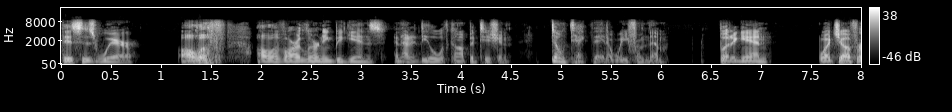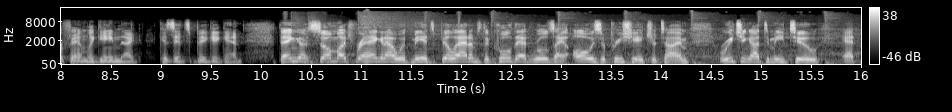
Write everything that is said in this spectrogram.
This is where all of all of our learning begins and how to deal with competition. Don't take that away from them. But again, Watch out for family game night because it's big again. Thank you so much for hanging out with me. It's Bill Adams, The Cool Dad Rules. I always appreciate your time. Reaching out to me too at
